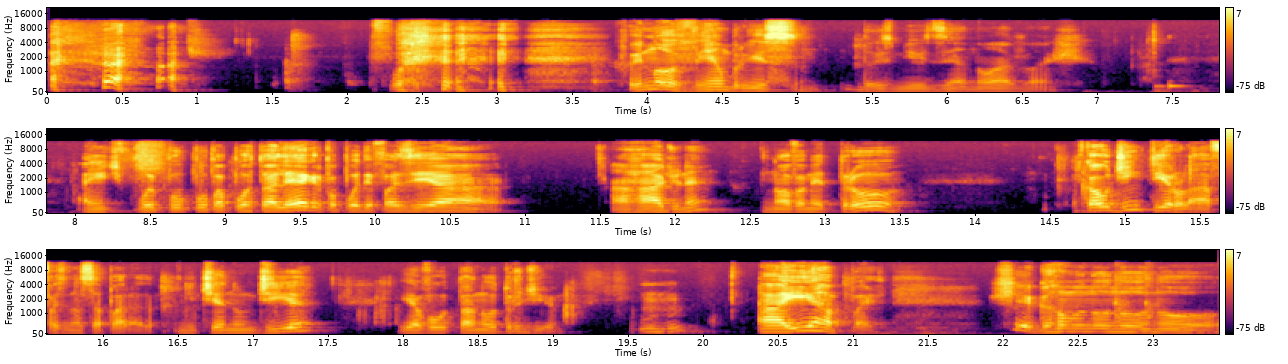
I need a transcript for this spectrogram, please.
Foi, foi em novembro isso, 2019, eu acho. A gente foi pra Porto Alegre para poder fazer a, a rádio, né? Nova Metrô. Ficar o dia inteiro lá fazendo essa parada. A gente ia num dia, ia voltar no outro dia. Uhum. Aí, rapaz, chegamos no, no, no,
